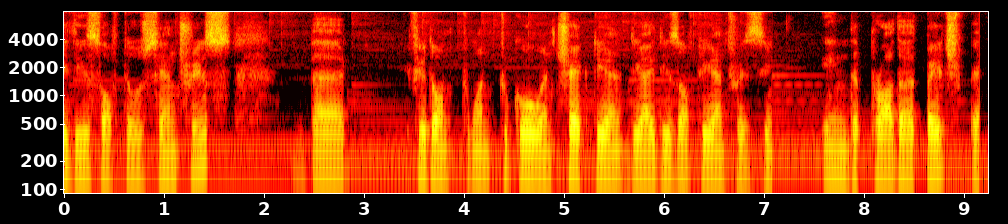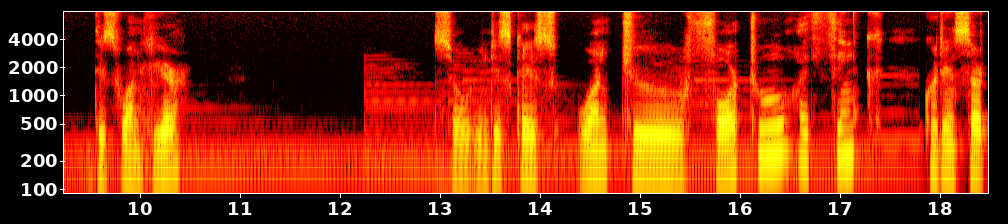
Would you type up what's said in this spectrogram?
IDs of those entries. But if you don't want to go and check the, the IDs of the entries in, in the product page this one here. So in this case 1242 I think. Could insert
